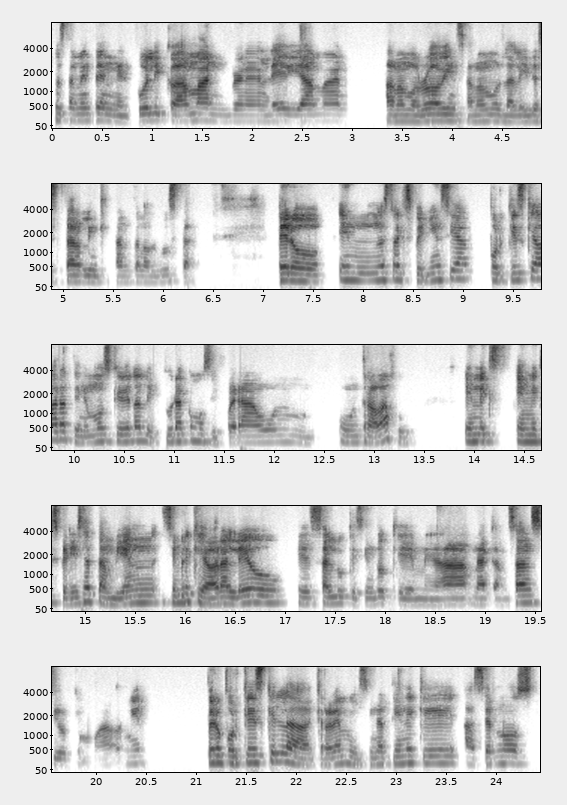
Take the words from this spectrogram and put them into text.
justamente en el público aman Bernard Levy, aman amamos Robbins, amamos la ley de Starling que tanto nos gusta. Pero en nuestra experiencia, ¿por qué es que ahora tenemos que ver la lectura como si fuera un, un trabajo? En mi, en mi, experiencia también, siempre que ahora leo, es algo que siento que me da, me da cansancio, que me va a dormir. Pero ¿por qué es que la carrera de medicina tiene que hacernos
